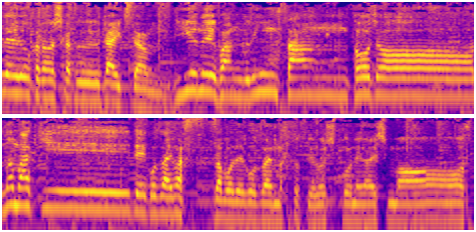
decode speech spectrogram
椿大道からの資格第1弾 DNA ファングリーンさん登場の巻でございます。ザボでございます。一つよろしくお願いします。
